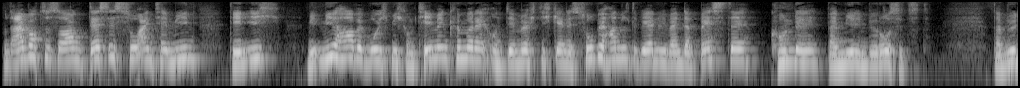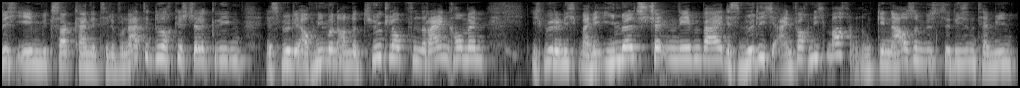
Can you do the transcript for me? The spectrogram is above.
Und einfach zu sagen, das ist so ein Termin, den ich mit mir habe, wo ich mich um Themen kümmere und den möchte ich gerne so behandelt werden, wie wenn der beste Kunde bei mir im Büro sitzt. Dann würde ich eben, wie gesagt, keine Telefonate durchgestellt kriegen. Es würde auch niemand an der Tür klopfen, reinkommen. Ich würde nicht meine E-Mails checken nebenbei. Das würde ich einfach nicht machen. Und genauso müsst ihr diesen Termin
